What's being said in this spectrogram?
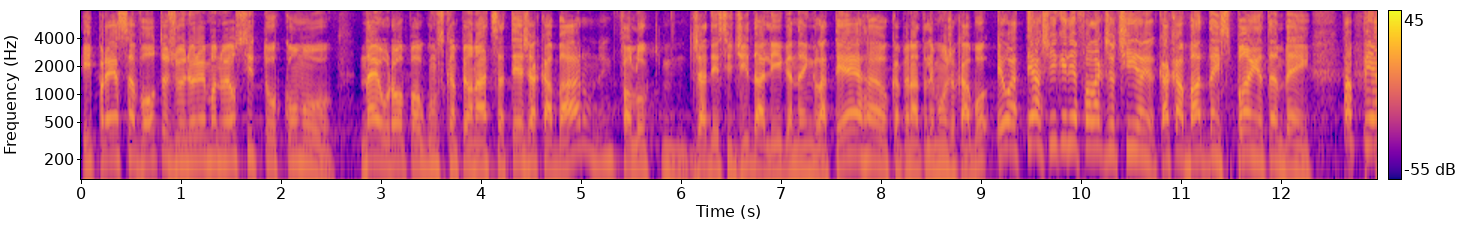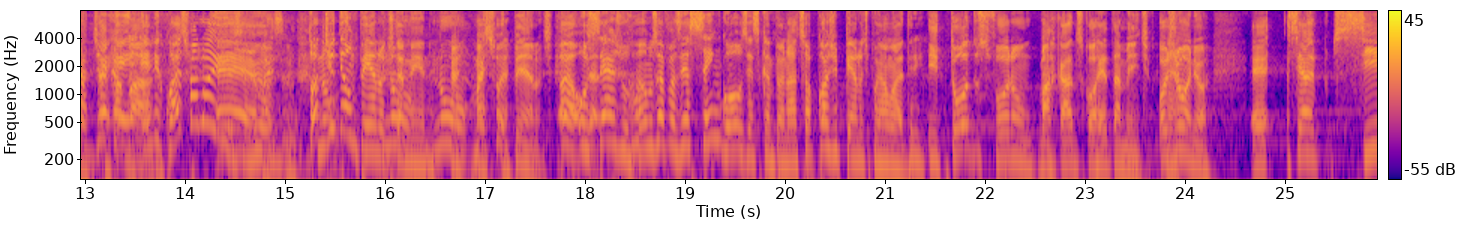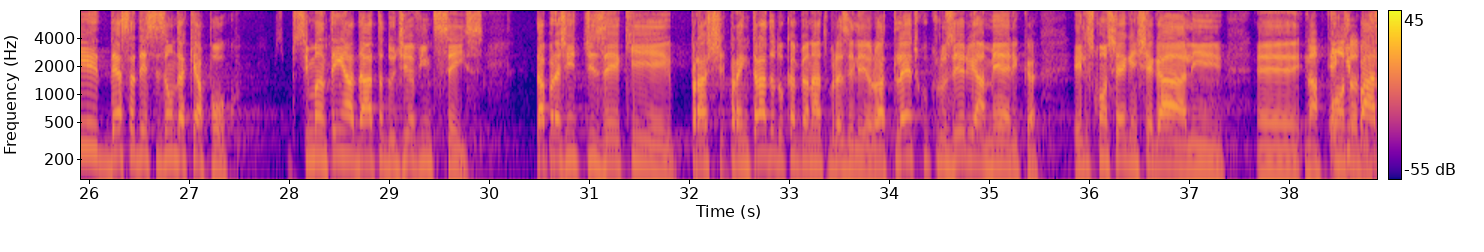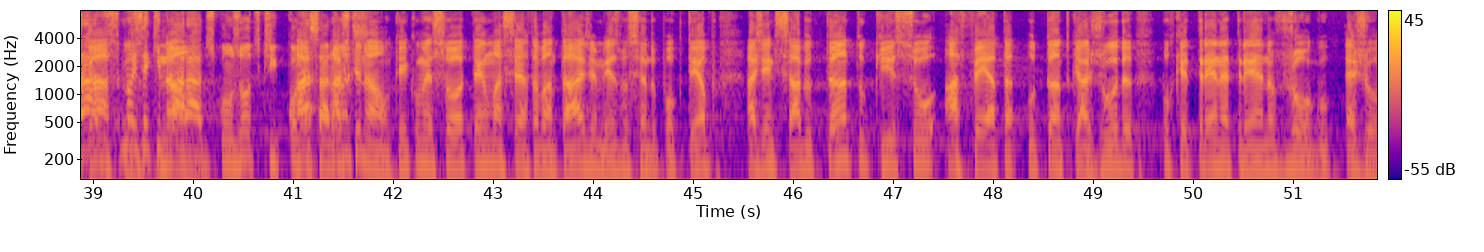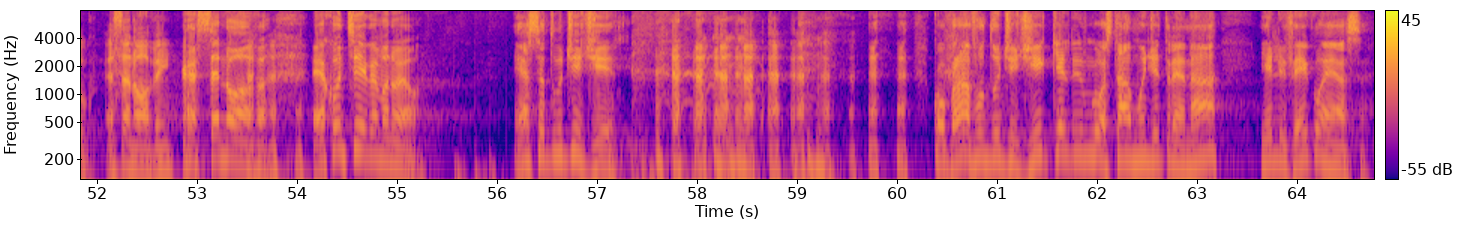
E para essa volta, Júnior Emanuel citou como na Europa alguns campeonatos até já acabaram, né? falou que já decidida a liga na Inglaterra, o campeonato alemão já acabou. Eu até achei que ele ia falar que já tinha acabado na Espanha também. Tá perto de acabar. ele, ele quase falou é, isso, viu? Todo não, dia tem um pênalti não, também, né? Não, mas foi pênalti. o Sérgio Ramos vai fazer 100 gols nesse campeonato só por causa de pênalti pro Real Madrid. E todos foram marcados corretamente. Ô, é. Júnior, é, se, se dessa decisão daqui a pouco se mantém a data do dia 26. Dá pra gente dizer que para a entrada do Campeonato Brasileiro, Atlético, Cruzeiro e América, eles conseguem chegar ali é, na ponta equiparados, dos mas equiparados não. com os outros que começaram a, acho antes? Acho que não. Quem começou tem uma certa vantagem, mesmo sendo pouco tempo. A gente sabe o tanto que isso afeta, o tanto que ajuda, porque treino é treino, jogo é jogo. Essa é nova, hein? Essa é nova. é contigo, Emanuel. Essa é do Didi. Cobravam do Didi que ele não gostava muito de treinar e ele veio com essa.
